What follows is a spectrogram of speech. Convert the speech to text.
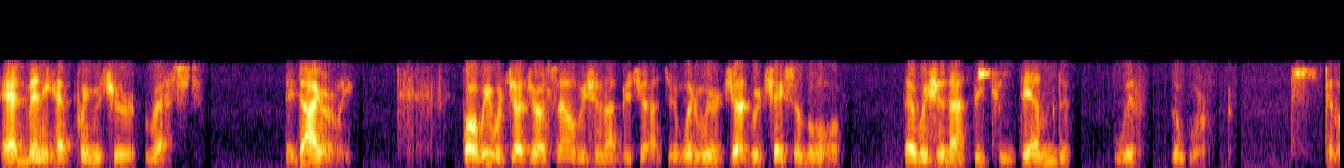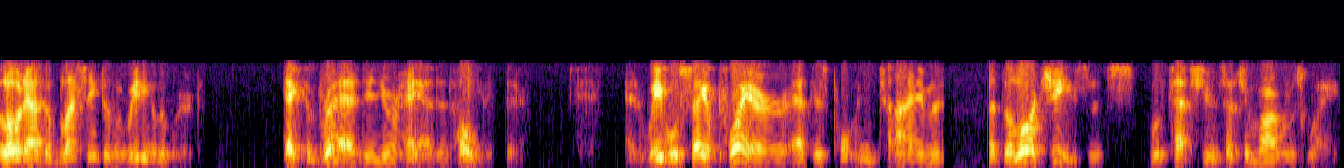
and many have premature rest. They die early. For we would judge ourselves, we should not be judged. And when we are judged, we're chasing the Lord, that we should not be condemned with the world. May the Lord add the blessing to the reading of the word. Take the bread in your hand and hold it there. And we will say a prayer at this point in time that the Lord Jesus will touch you in such a marvelous way.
